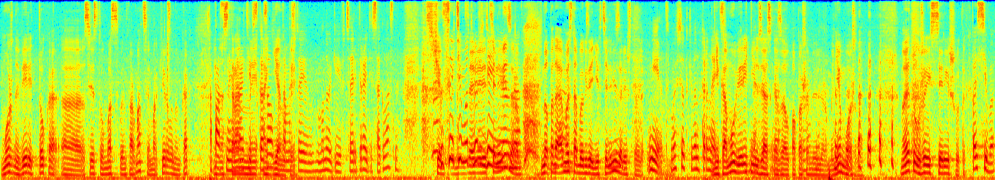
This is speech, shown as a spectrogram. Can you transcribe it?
Можно верить только э, средствам массовой информации, маркированным как Опасный нарратив сказал, агенты. потому что многие в Царьграде согласны. С, чем с этим утверждением? Но Да. мы с тобой где? Не в телевизоре, что ли? Нет, мы все-таки в интернете. Никому верить Да, нельзя, да, сказал папаша да. Мюллер. Мне можно. Но это уже из серии шуток. Спасибо.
